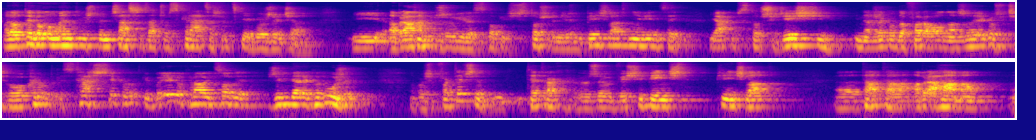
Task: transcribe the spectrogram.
Ale od tego momentu już ten czas się zaczął skracać ludzkiego życia. I Abraham już żył ile? 100, 175 lat mniej więcej, Jakub 130 i narzekał do Faraona, że jego życie było krótkie, strasznie krótkie, bo jego praojcowie żyli daleko dłużej. No się faktycznie Tetrach żył 205 5 lat, e, tata Abrahama, e,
